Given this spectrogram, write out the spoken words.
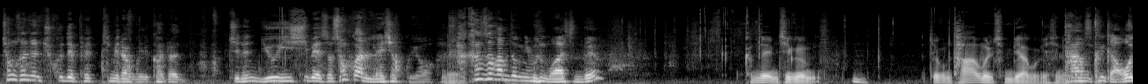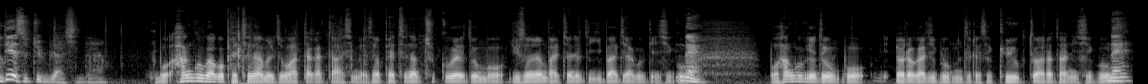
청소년 축구 대표팀이라고 일컬어지는 U20에서 성과를 내셨고요. 네. 박항서 감독님은 뭐 하신대요? 감독님 지금 조금 다음을 준비하고 계시는 것 다음 같아요. 그러니까 어디에서 준비하신대요? 뭐 한국하고 베트남을 좀 왔다 갔다 하시면서 베트남 축구에도 뭐 유소년 발전에도 이바지하고 계시고 네, 뭐 한국에도 뭐 여러 가지 부분들에서 교육도 하러 다니시고 네.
